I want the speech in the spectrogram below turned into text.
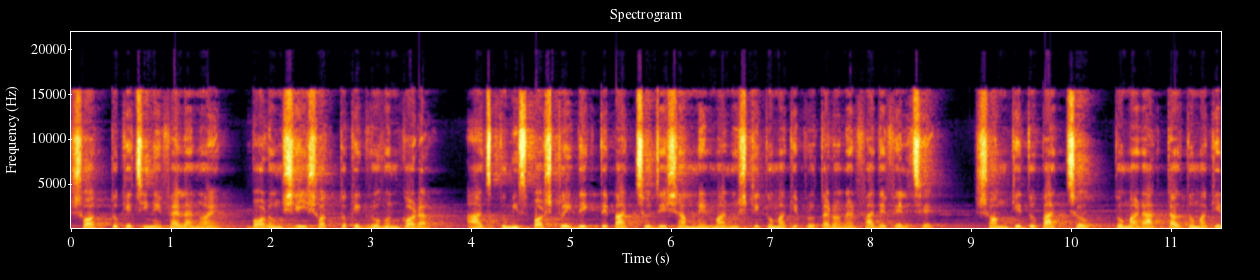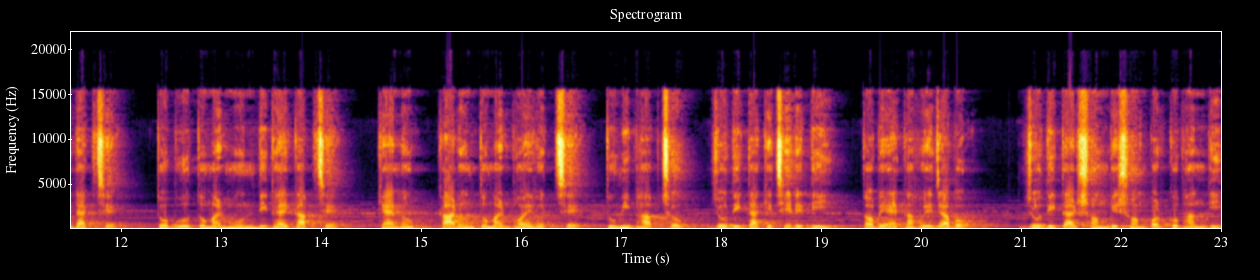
সত্যকে চিনে ফেলা নয়, বরং সেই সত্যকে গ্রহণ করা। আজ তুমি স্পষ্টই দেখতে পাচ্ছ যে সামনের মানুষটি তোমাকে প্রতারণার ফাঁদে ফেলছে। সংকেত পাচ্ছ, তোমার আত্মাও তোমাকে ডাকছে। তবুও তোমার মন দ্বিধায় কাঁপছে। কেন? কারণ তোমার ভয় হচ্ছে। তুমি ভাবছ, যদি তাকে ছেড়ে দিই তবে একা হয়ে যাব। যদি তার সঙ্গে সম্পর্ক ভাঙ্গি,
